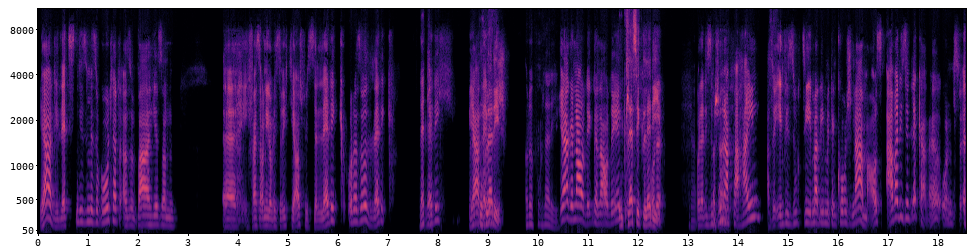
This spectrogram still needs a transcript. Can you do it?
ja, die letzten, die sie mir so geholt hat, also war hier so ein, äh, ich weiß auch nicht, ob ich es richtig ausspreche, Ledig oder so, Ledig. Ledig? Ja, Ledig. Oder Puchledi. Ja, genau, den, genau den. Den Classic Ledi. Oder, ja, oder diesen Bunapahain. Also irgendwie sucht sie immer die mit den komischen Namen aus, aber die sind lecker, ne? Und äh,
